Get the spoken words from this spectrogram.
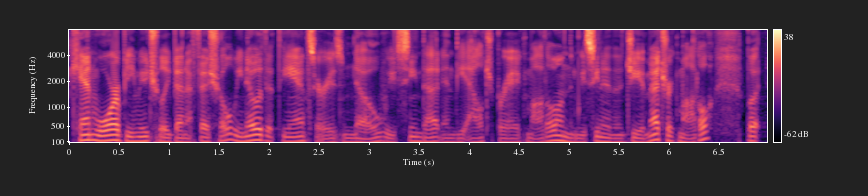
can war be mutually beneficial? We know that the answer is no. We've seen that in the algebraic model, and we've seen it in the geometric model, but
